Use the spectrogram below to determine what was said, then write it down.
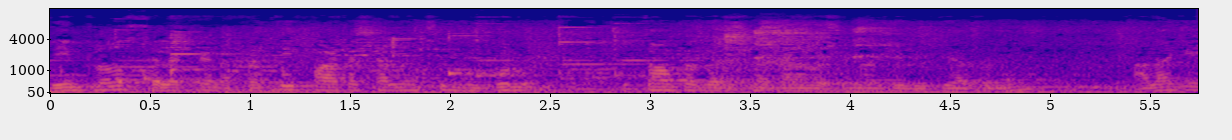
దీంట్లో సెలెక్ట్ అయిన ప్రతి పాఠశాల నుంచి ముగ్గురు ఉత్తమ ప్రదర్శన కనబడుతున్నటువంటి విద్యార్థులను అలాగే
